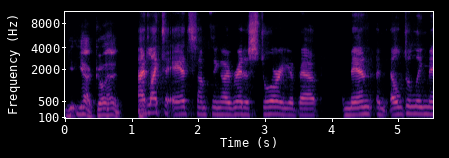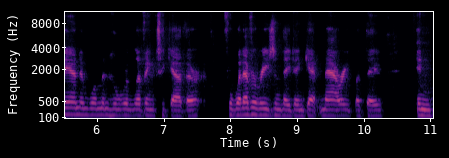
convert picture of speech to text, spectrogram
yeah, go ahead. I'd like to add something. I read a story about a man, an elderly man and woman who were living together. For whatever reason, they didn't get married, but they in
